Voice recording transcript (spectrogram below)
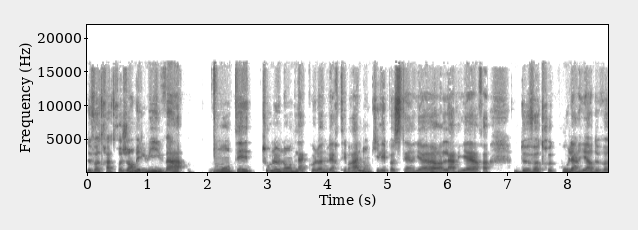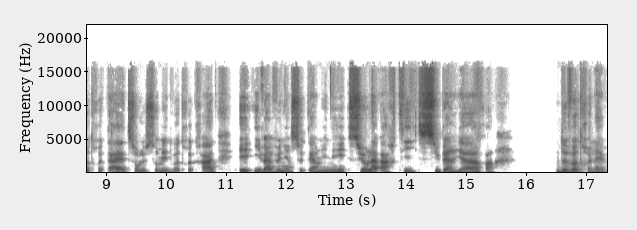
de votre entrejambe et lui il va monter tout le long de la colonne vertébrale, donc il est postérieur, l'arrière de votre cou, l'arrière de votre tête, sur le sommet de votre crâne, et il va venir se terminer sur la partie supérieure de votre lèvre.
